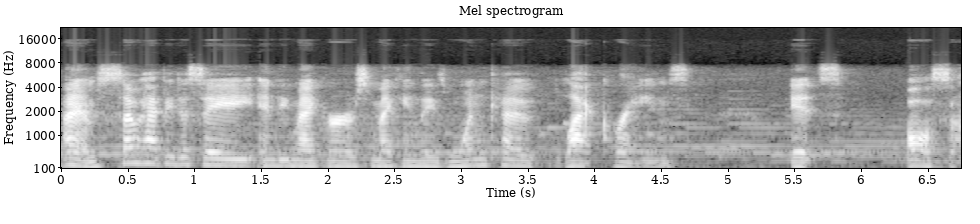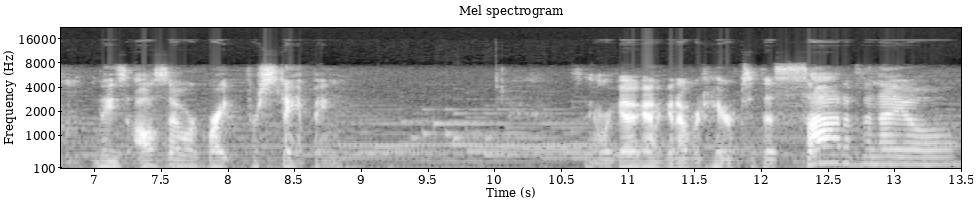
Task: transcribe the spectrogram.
I am so happy to see indie makers making these one coat black creams. It's awesome. These also are great for stamping. So there we go. Got to get over here to the side of the nail.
